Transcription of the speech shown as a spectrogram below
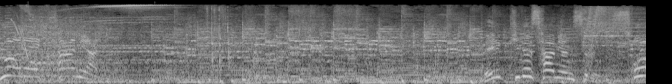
유언의 가면. 멜키드 사면수를 소환.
